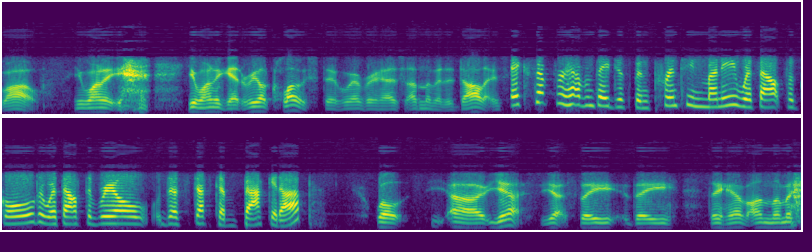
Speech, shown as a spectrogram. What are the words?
wow. You want to you want to get real close to whoever has unlimited dollars. Except for haven't they just been printing money without the gold or without the real the stuff to back it up? Well, uh, yes, yes. They they they have unlimited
